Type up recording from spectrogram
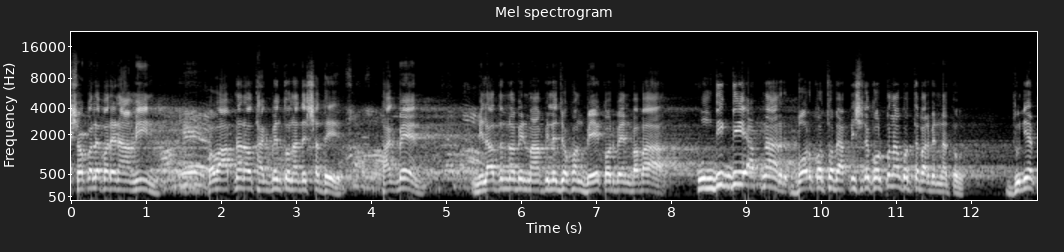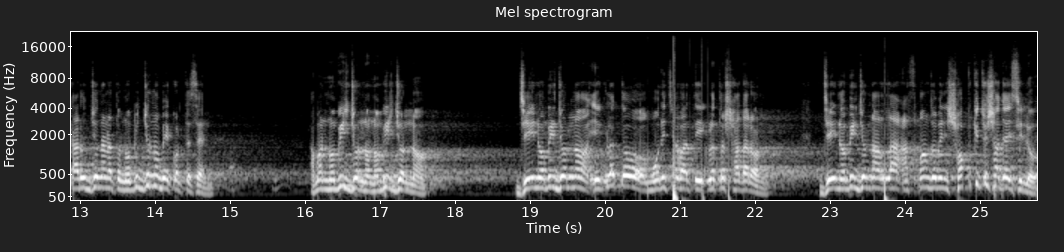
সকলে বলেন আমিন। বাবা আপনারাও থাকবেন তো ওনাদের সাথে। থাকবেন? মিলাদুন্নবীর মাহফিলে যখন বে করবেন, বাবা, কোন দিক দিয়ে আপনার বরকত হবে আপনি সেটা কল্পনা করতে পারবেন না তো? দুনিয়ার কারুর জন্য না তো নবীর জন্য বে করতেছেন? আমার নবীর জন্য নবীর জন্য। যে নবীর জন্য, এগুলো তো মরিচাবাতি এগুলো তো সাধারণ। যে নবীর জন্য আল্লাহ আসমান, জমিন সব কিছু সাজাইছিল,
